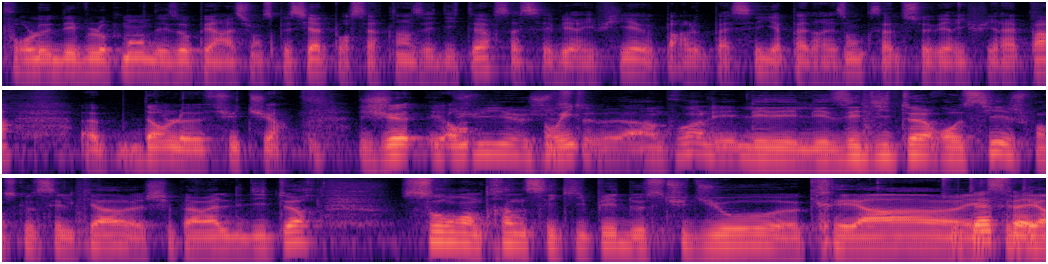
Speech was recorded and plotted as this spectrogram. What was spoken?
pour le développement des opérations spéciales pour certains éditeurs, ça s'est vérifié par le passé. Il n'y a pas de raison que ça ne se vérifierait pas dans le futur. Je, Et puis, juste oui. un point, les, les- les éditeurs aussi, je pense que c'est le cas chez pas mal d'éditeurs, sont en train de s'équiper de studios, euh, créa, euh, etc.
